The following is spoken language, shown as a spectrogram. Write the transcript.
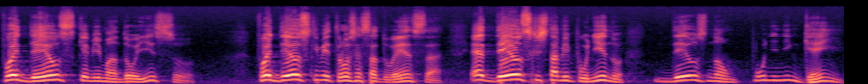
Foi Deus que me mandou isso. Foi Deus que me trouxe essa doença. É Deus que está me punindo. Deus não pune ninguém.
